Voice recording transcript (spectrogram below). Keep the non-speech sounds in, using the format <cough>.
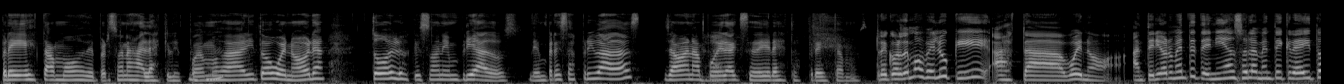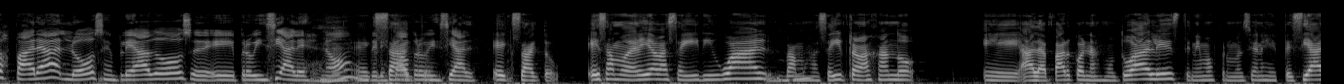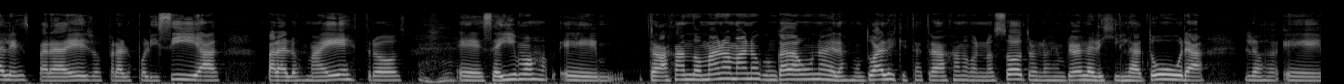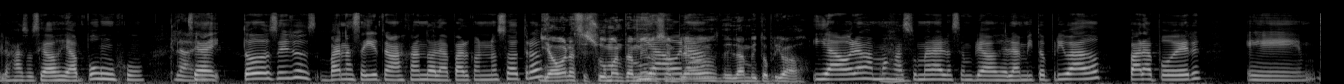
préstamos, de personas a las que les podemos dar y todo. Bueno, ahora todos los que son empleados de empresas privadas ya van a poder acceder a estos préstamos. Recordemos, Belu, que hasta, bueno, anteriormente tenían solamente créditos para los empleados eh, provinciales, ¿no? Del Estado provincial. Exacto. Esa modalidad va a seguir igual, vamos a seguir trabajando eh, a la par con las mutuales, tenemos promociones especiales para ellos, para los policías, para los maestros, eh, seguimos trabajando mano a mano con cada una de las mutuales que está trabajando con nosotros, los empleados de la legislatura, los, eh, los asociados de Apunju. O sea, todos ellos van a seguir trabajando a la par con nosotros. Y ahora se suman también los empleados del ámbito privado. Y ahora vamos a sumar a los empleados del ámbito privado para poder eh,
